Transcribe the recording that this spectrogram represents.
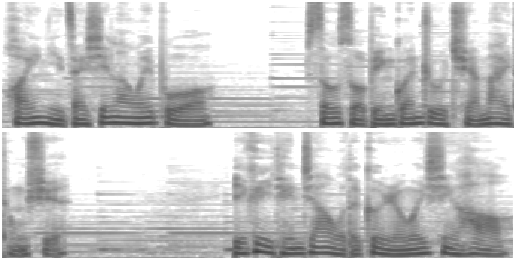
欢迎你在新浪微博搜索并关注全麦同学，也可以添加我的个人微信号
